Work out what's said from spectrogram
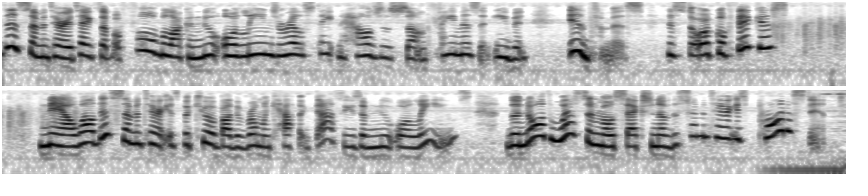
This cemetery takes up a full block of New Orleans real estate and houses some famous and even infamous historical figures. Now, while this cemetery is procured by the Roman Catholic Diocese of New Orleans, the northwesternmost section of the cemetery is Protestant.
